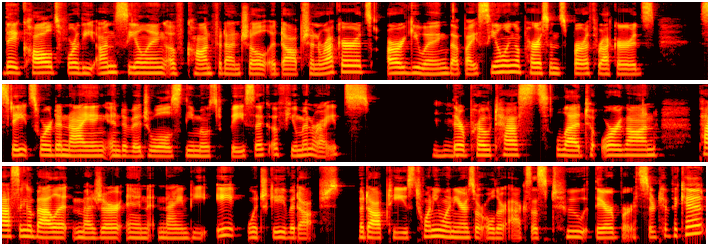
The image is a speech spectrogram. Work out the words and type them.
They called for the unsealing of confidential adoption records, arguing that by sealing a person's birth records, states were denying individuals the most basic of human rights. Mm-hmm. Their protests led to Oregon passing a ballot measure in 98, which gave adopt- adoptees 21 years or older access to their birth certificate.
